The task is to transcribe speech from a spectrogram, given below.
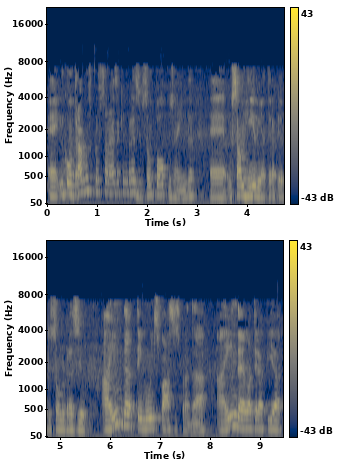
é, encontrar alguns profissionais aqui no Brasil. São poucos ainda. É, o Sound Healing, a terapia do som no Brasil, ainda tem muitos passos para dar, ainda é uma terapia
